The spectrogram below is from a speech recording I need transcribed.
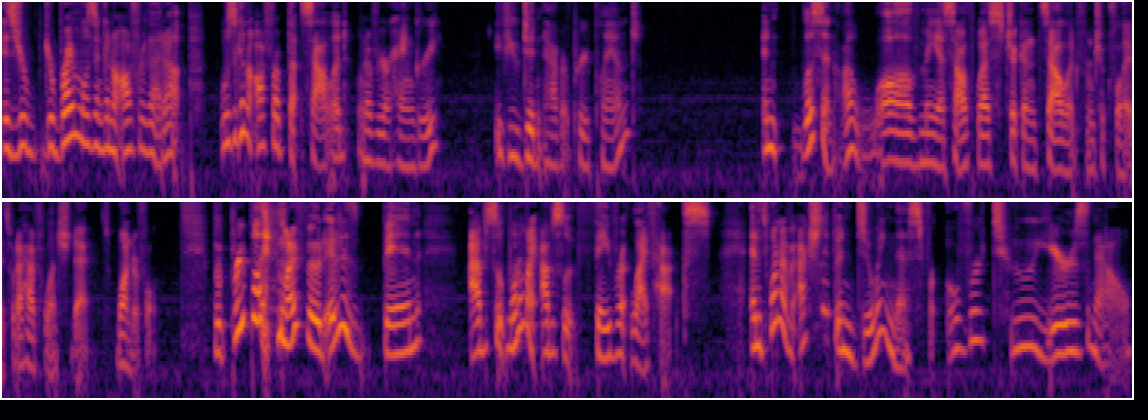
Is your your brain wasn't going to offer that up. It wasn't going to offer up that salad whenever you're hangry if you didn't have it pre-planned. And listen, I love me a Southwest chicken salad from Chick-fil-A. It's what I had for lunch today. It's wonderful. But pre-planning my food, it has been absolute one of my absolute favorite life hacks. And it's one I've actually been doing this for over 2 years now.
